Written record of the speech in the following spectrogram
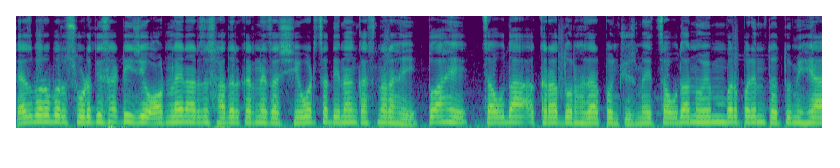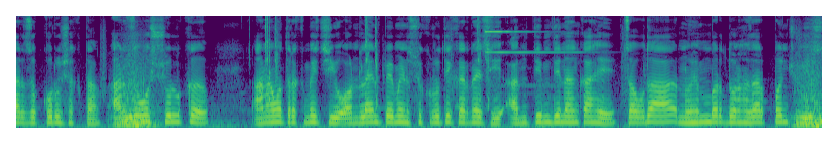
त्याचबरोबर सोडतीसाठी जे ऑनलाईन अर्ज सादर करण्याचा शेवटचा दिनांक असणार आहे तो आहे चौदा अकरा दोन हजार पंचवीस. म्हणजे चौदा नोव्हेंबर पर्यंत तुम्ही हे अर्ज करू शकता. अर्ज व शुल्क अनामत रकमेची ऑनलाईन पेमेंट स्वीकृती करण्याची अंतिम दिनांक आहे चौदा नोव्हेंबर दोन हजार पंचवीस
